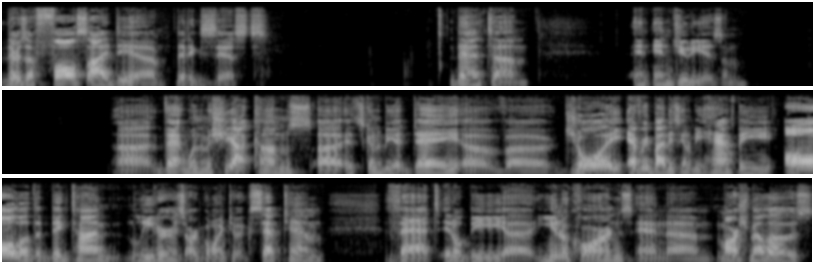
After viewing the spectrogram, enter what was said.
there's a false idea that exists that um, in, in Judaism uh, that when the Mashiach comes, uh, it's going to be a day of uh, joy. Everybody's going to be happy. All of the big time leaders are going to accept him. That it'll be uh, unicorns and um, marshmallows,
